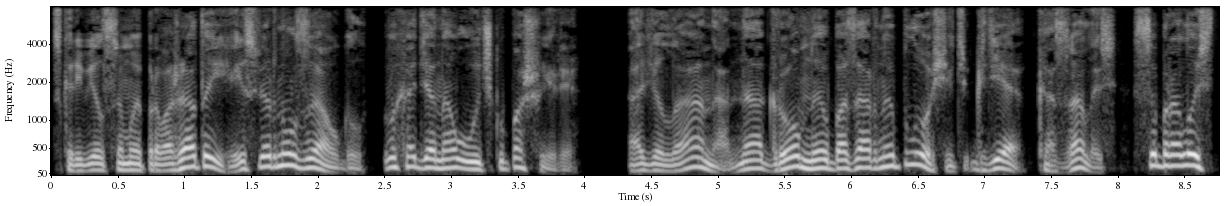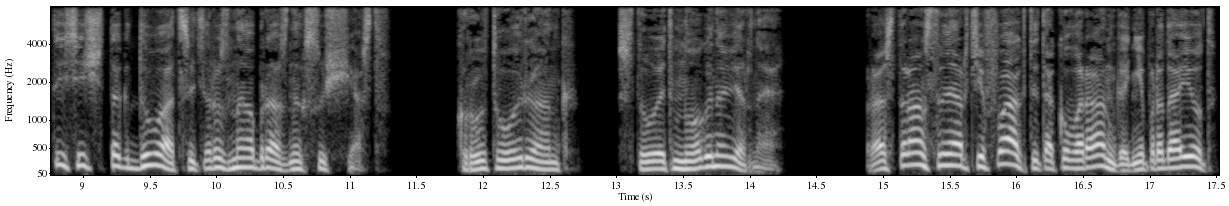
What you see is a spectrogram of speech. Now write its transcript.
Скривился мой провожатый и свернул за угол, выходя на улочку пошире. А вела она на огромную базарную площадь, где, казалось, собралось тысяч так двадцать разнообразных существ. Крутой ранг. Стоит много, наверное. Пространственные артефакты такого ранга не продают.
